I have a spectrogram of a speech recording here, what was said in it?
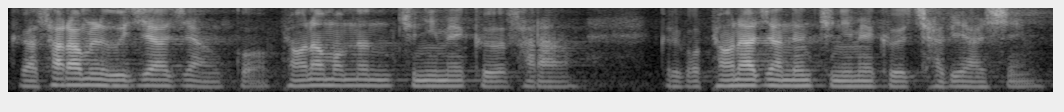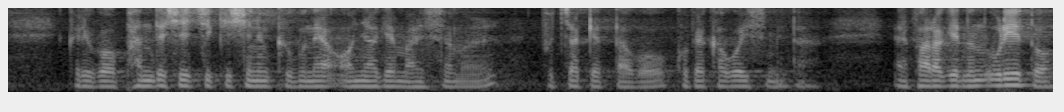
그가 사람을 의지하지 않고 변함없는 주님의 그 사랑, 그리고 변하지 않는 주님의 그 자비하심, 그리고 반드시 지키시는 그분의 언약의 말씀을 붙잡겠다고 고백하고 있습니다. 바라기는 우리도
